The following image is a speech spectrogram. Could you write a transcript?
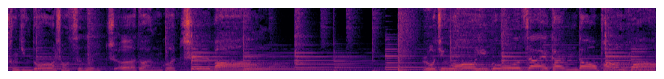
曾经多少次折断过翅膀。如今我已不再感到彷徨，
